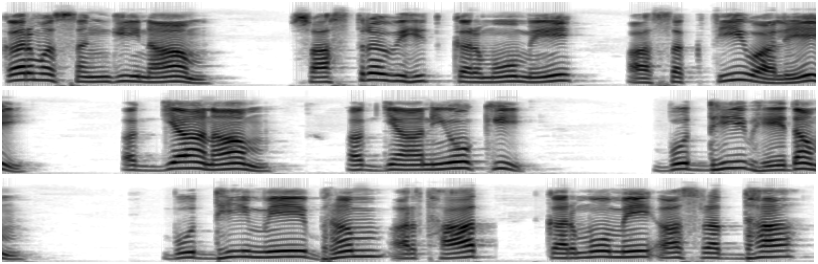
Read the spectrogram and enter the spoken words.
कर्म संगी नाम शास्त्र विहित कर्मों में आसक्ति वाले अज्ञानाम, अज्ञानियों की बुद्धि भेदम बुद्धि में भ्रम अर्थात कर्मों में अश्रद्धा,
